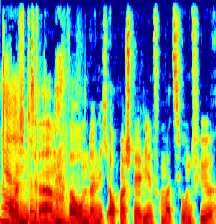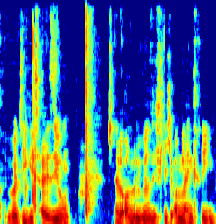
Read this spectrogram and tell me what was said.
Ja, und ähm, warum dann nicht auch mal schnell die Informationen für über Digitalisierung schnell und übersichtlich online kriegen.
